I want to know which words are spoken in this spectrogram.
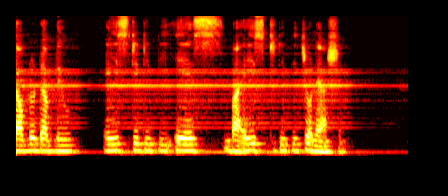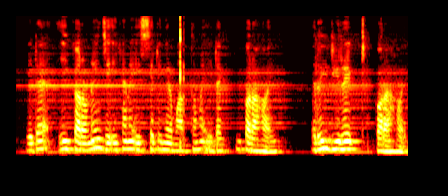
ডাব্লিউ ডাব্লিউ এইচ এস বা এইচ চলে আসে। এটা এই কারণেই যে এখানে এই সেটিংয়ের মাধ্যমে এটা কি করা হয়? রিডিরেক্ট করা হয়।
